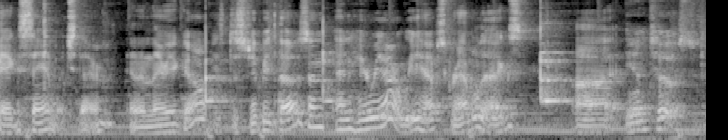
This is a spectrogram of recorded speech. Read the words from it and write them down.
egg sandwich there. And then there you go. Just distribute those and, and here we are. We have scrambled eggs uh, in toast.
